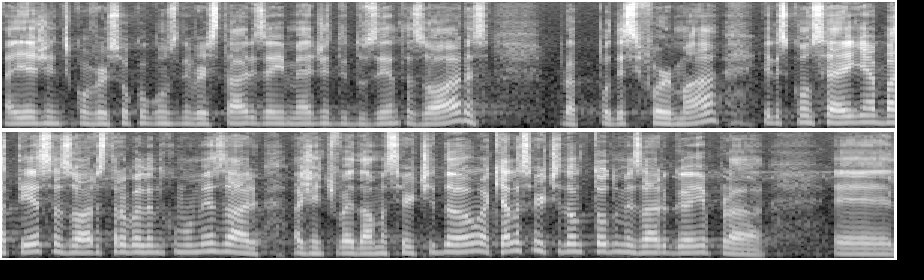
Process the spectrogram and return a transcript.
Aí a gente conversou com alguns universitários, aí, em média de 200 horas, para poder se formar, eles conseguem abater essas horas trabalhando como mesário. A gente vai dar uma certidão, aquela certidão que todo mesário ganha para é,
